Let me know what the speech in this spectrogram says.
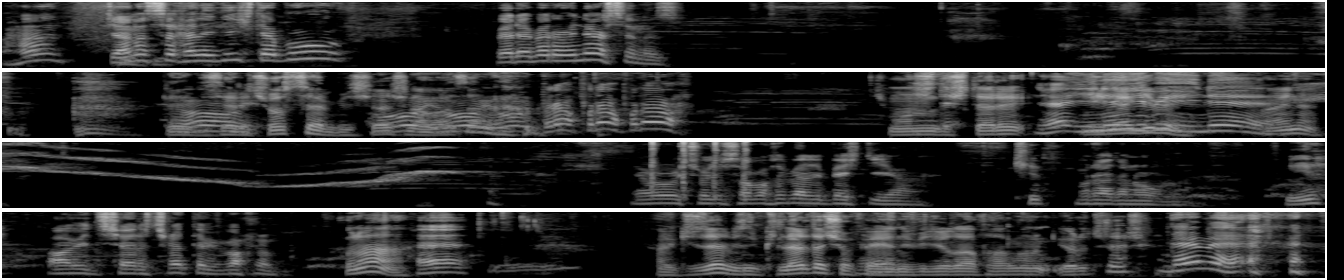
Aha, canı sıkılıydı işte bu. Beraber oynarsınız. Dedi Oy. seni çok sevmiş ya şuna Oy, oy, baksana. oy, bırak bırak bırak. Şimdi onun dişleri Ya, iğne, gibi. iğne. Aynen. Ya o çocuk sabahı beri bekliyor. ha. Kim? Murat'ın oğlu. Niye? Abi dışarı çıkart da bir bakayım. Buna. He? Ha, güzel bizimkiler de çok beğendi. Videolar falan gördüler. Değil mi?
